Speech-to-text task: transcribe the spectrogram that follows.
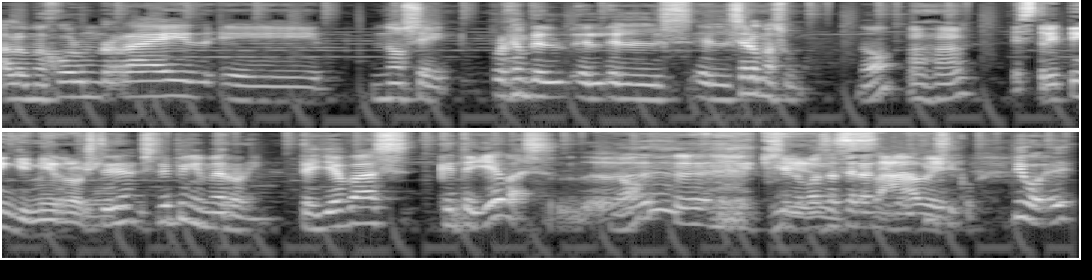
a lo mejor un RAID, eh, no sé, por ejemplo, el, el, el, el 0 más 1, ¿no? ujú, stripping y mirroring. Stri- Stripping y mirroring. Te llevas, ¿qué te llevas? ¿No? Si lo vas a hacer a ¿quién nivel físico. Digo, es,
